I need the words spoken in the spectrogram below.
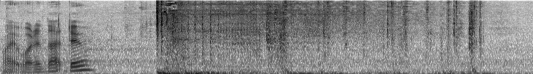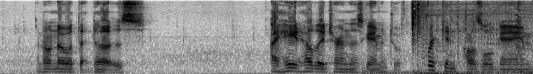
wait, what did that do? I don't know what that does. I hate how they turn this game into a freaking puzzle game.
